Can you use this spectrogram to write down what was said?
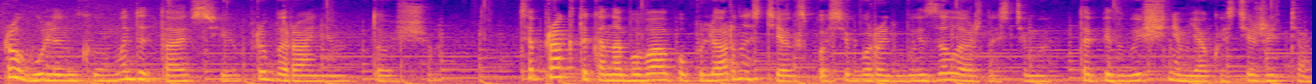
прогулянкою, медитацією, прибиранням тощо. Ця практика набуває популярності як спосіб боротьби з залежностями та підвищенням якості життя.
